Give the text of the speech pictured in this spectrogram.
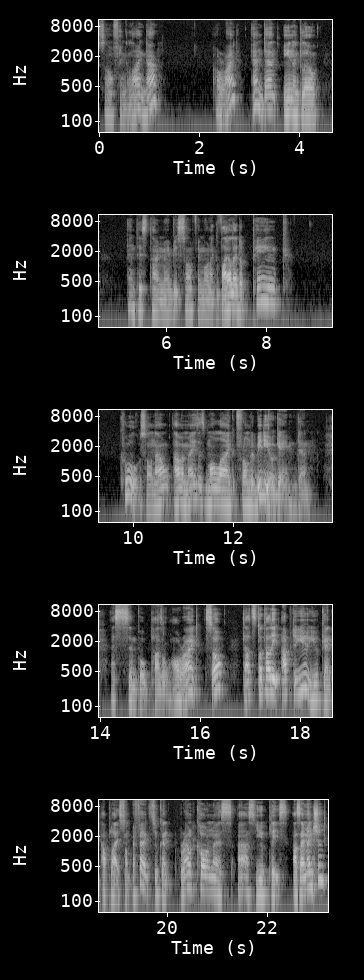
something like that. All right. And then inner glow. And this time maybe something more like violet or pink. Cool. So now our maze is more like from the video game than a simple puzzle. All right. So that's totally up to you. You can apply some effects. You can round corners as you please. As i mentioned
